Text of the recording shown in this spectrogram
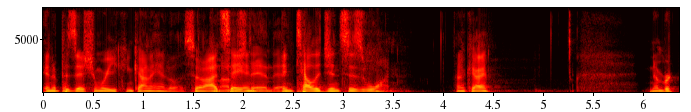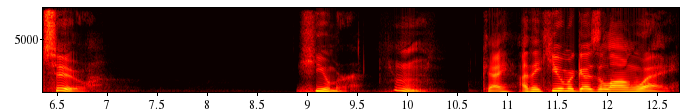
in a position where you can kind of handle it. So I'd say in- intelligence is one. Okay. Number two, humor. Hmm. Okay. I think humor goes a long way.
